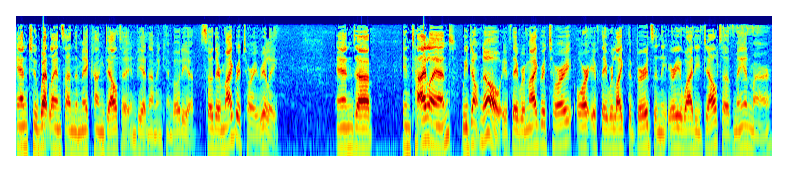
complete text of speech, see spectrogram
and to wetlands on the Mekong Delta in Vietnam and Cambodia. So they're migratory, really. And uh, in Thailand, we don't know if they were migratory or if they were like the birds in the Irrawaddy Delta of Myanmar,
